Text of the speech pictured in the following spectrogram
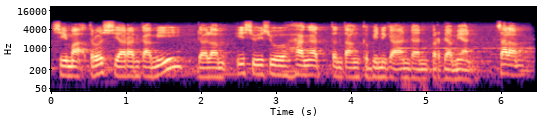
Simak terus siaran kami dalam isu-isu hangat tentang kebinekaan dan perdamaian. Salam.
